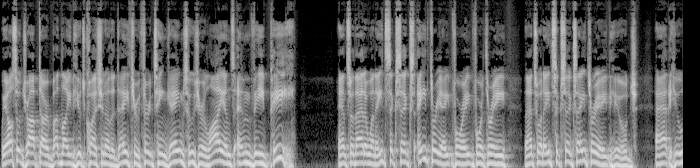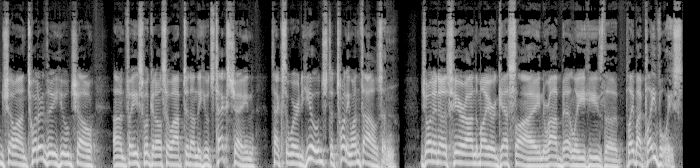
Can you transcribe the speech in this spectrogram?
We also dropped our Bud Light huge question of the day through 13 games. Who's your Lions MVP? Answer that at 1 866 838 4843. That's 1 866 838 Huge. At Huge Show on Twitter, The Huge Show on Facebook, and also opt in on the Huge text chain. Text the word huge to 21,000. Joining us here on the Meijer guest line, Rob Bentley. He's the play by play voice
